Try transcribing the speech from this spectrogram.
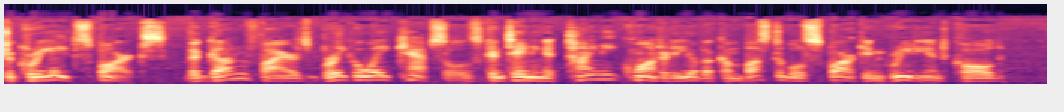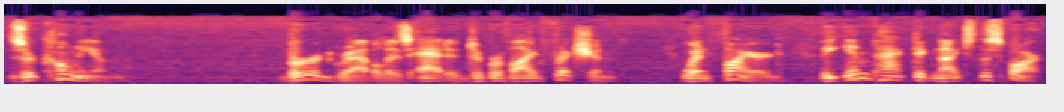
To create sparks, the gun fires breakaway capsules containing a tiny quantity of a combustible spark ingredient called zirconium. Bird gravel is added to provide friction. When fired, the impact ignites the spark,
